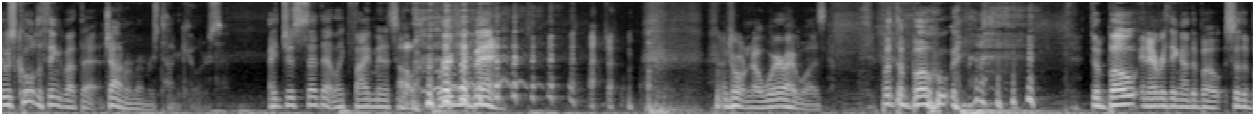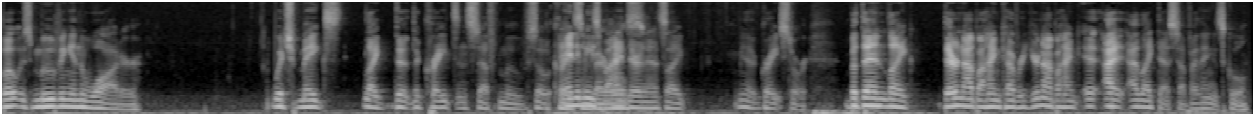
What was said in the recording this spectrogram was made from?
It was cool to think about that. John remembers Time Killers. I just said that like five minutes ago. Oh. Where have you been? I don't know where I was, but the boat, the boat, and everything on the boat. So the boat is moving in the water, which makes like the the crates and stuff move. So enemies behind there, and it's like, yeah, great store. But then like they're not behind cover, you're not behind. I I like that stuff. I think it's cool.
